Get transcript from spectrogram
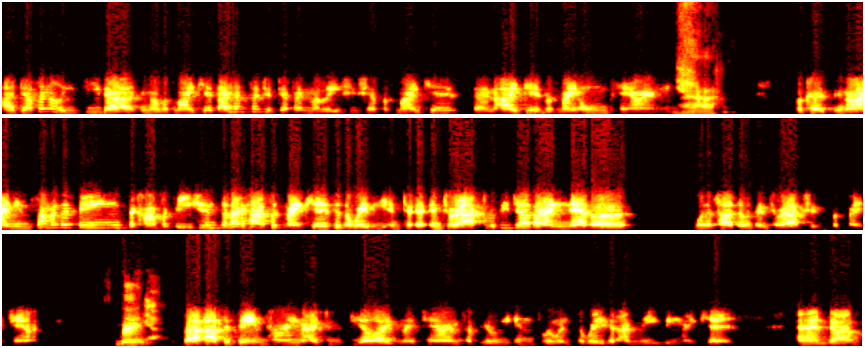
I definitely see that you know with my kids. I have such a different relationship with my kids than i did with my own parents. Yeah because you know i mean some of the things the conversations that i have with my kids or the way we inter- interact with each other i never would have had those interactions with my parents right yeah but at the same time, I do feel like my parents have really influenced the way that I'm raising my kids. And um,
